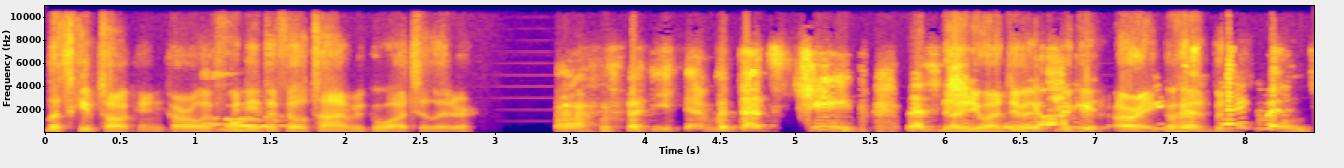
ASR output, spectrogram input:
Let's keep talking, Carl. If we need to fill time, we can watch it later. Uh, yeah, but that's cheap. That's No, cheap you want to do it? We audience. could, all right, go ahead. But segment.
